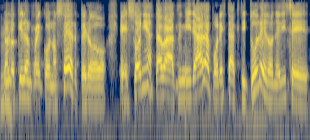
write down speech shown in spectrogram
no mm. lo quieren reconocer, pero eh, Sonia estaba admirada por esta actitud de donde dice,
